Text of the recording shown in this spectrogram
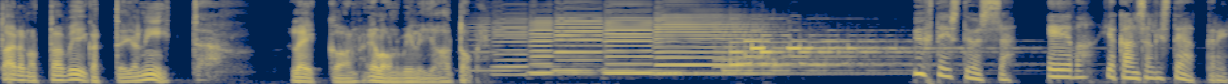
taidan ottaa viikatteen ja niittää. Leikkaan elonviljaa tovin. Yhteistyössä Eeva ja Kansallisteatteri.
